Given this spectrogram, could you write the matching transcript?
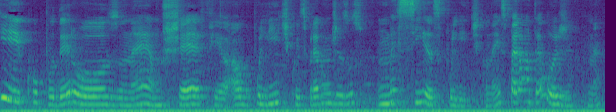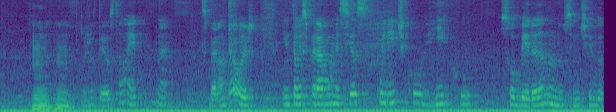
rico, poderoso, né? Um chefe, algo político. Esperavam Jesus, um Messias político, né? Esperam até hoje, né? Uhum. Os judeus estão aí, né? Esperam até hoje. Então esperavam um Messias político, rico, soberano no sentido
